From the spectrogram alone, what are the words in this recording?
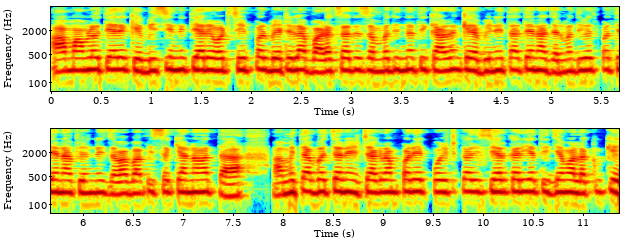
આ મામલો ત્યારે કેબીસીની ત્યારે હોટ સીટ પર બેઠેલા બાળક સાથે સંબંધિત નથી કારણ કે અભિનેતા તેના જન્મદિવસ પર તેના ફેન્સને જવાબ આપી શક્યા ન હતા. અમિતાભ બચ્ચને ઇન્સ્ટાગ્રામ પર એક પોસ્ટ કરી શેર કરી હતી જેમાં લખ્યું કે,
